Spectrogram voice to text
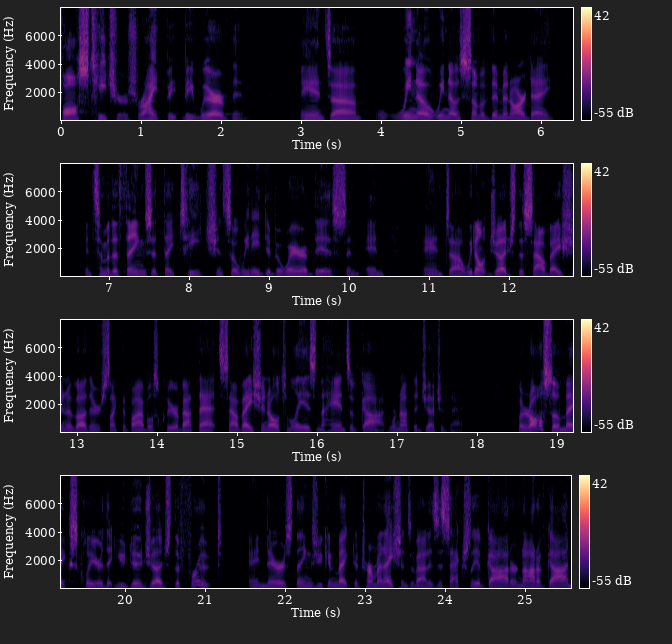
false teachers, right? Be, beware of them. And uh, we, know, we know some of them in our day and some of the things that they teach, and so we need to beware of this. And, and, and uh, we don't judge the salvation of others, like the Bible's clear about that. Salvation ultimately is in the hands of God. We're not the judge of that. But it also makes clear that you do judge the fruit. And there's things you can make determinations about. Is this actually of God or not of God?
